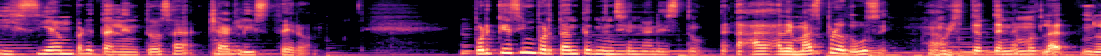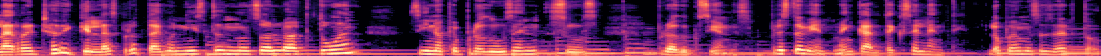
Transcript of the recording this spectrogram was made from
y siempre talentosa Charlize Theron. ¿Por qué es importante mencionar esto? Además produce. Ahorita tenemos la, la racha de que las protagonistas no solo actúan, sino que producen sus producciones. Pero está bien, me encanta, excelente. Lo podemos hacer todo.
